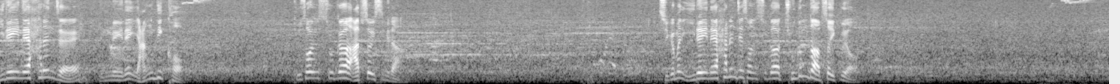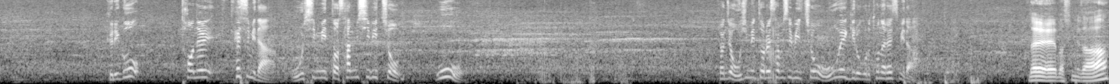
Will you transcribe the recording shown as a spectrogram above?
2레인의 하른제, 6레인의 양디커 두 선수가 앞서 있습니다. 지금은 2레인의 하른제 선수가 조금 더 앞서 있고요. 그리고 턴을 했습니다. 50m 32초 5 현재 50m를 32초 5의 기록으로 턴을 했습니다. 네 맞습니다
